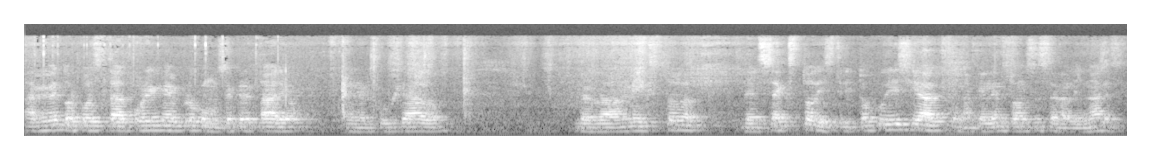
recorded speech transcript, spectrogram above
A mí me tocó estar, por ejemplo, como secretario en el juzgado, ¿verdad? Mixto del sexto distrito judicial, que en aquel entonces era Linares.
